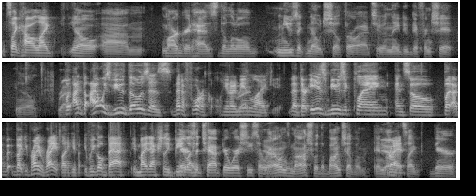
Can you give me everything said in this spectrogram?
It's like how like you know um, Margaret has the little music notes she'll throw at you, and they do different shit. You know. Right. But I, I always viewed those as metaphorical. You know what I mean? Like that there is music playing, and so. Uh, but but you're probably right. Like if, if we go back, it might actually be There's like a chapter where she surrounds Mash with a bunch of them, and Yeah. Right. it's like they're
